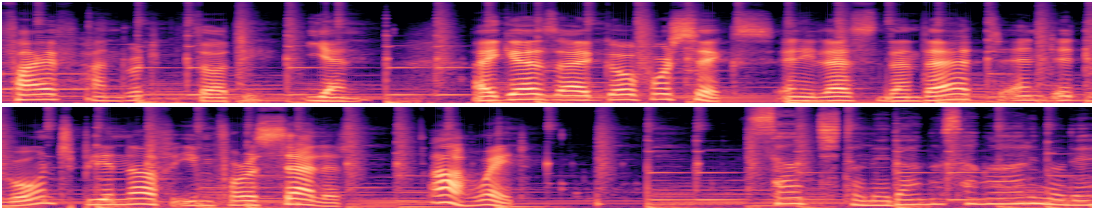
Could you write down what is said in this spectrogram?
530 yen. I guess I'd go for 6. Any less than that, and it won't be enough even for a salad. Ah, wait. 産地と値段の差があるので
